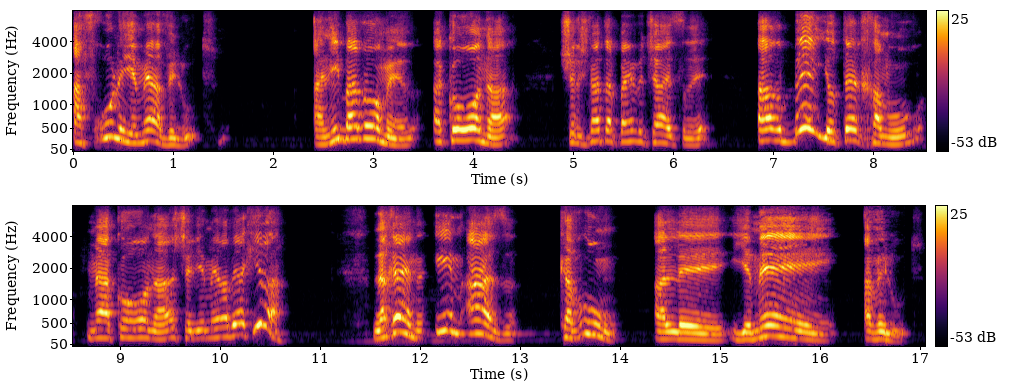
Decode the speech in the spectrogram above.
הפכו לימי אבלות. אני בא ואומר, הקורונה של שנת 2019 הרבה יותר חמור מהקורונה של ימי רבי עקיבא. לכן, אם אז קבעו על אה, ימי אבלות,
